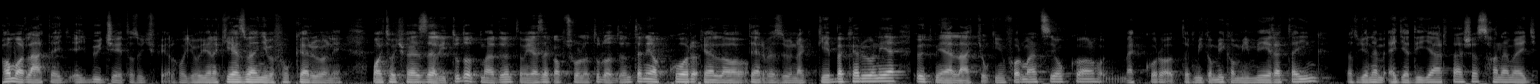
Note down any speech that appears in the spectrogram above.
hamar lát egy, egy büdzsét az ügyfél, hogy, hogy neki ez mennyibe fog kerülni. Majd, hogyha ezzel így tudod már dönteni, vagy ezzel kapcsolatban tudod dönteni, akkor kell a tervezőnek képbe kerülnie. Őt mi ellátjuk információkkal, hogy mekkora, tehát mik a, mik a mi méreteink, tehát ugye nem egyedi gyártás ez, hanem egy,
